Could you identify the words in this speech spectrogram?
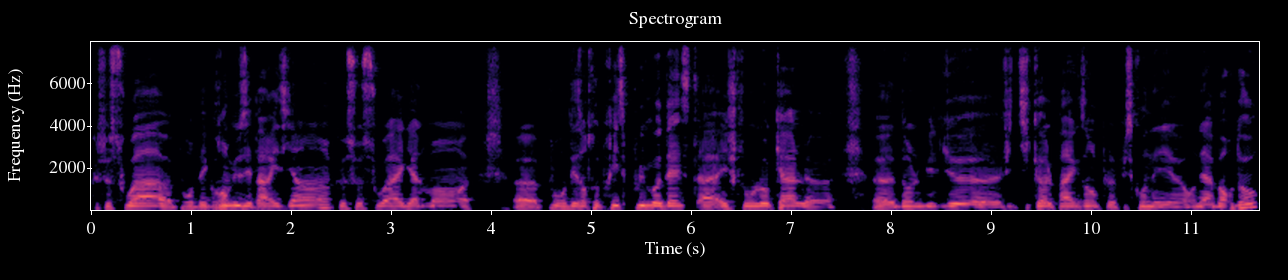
que ce soit pour des grands musées parisiens, que ce soit également pour des entreprises plus modestes à échelon local dans le milieu viticole par exemple, puisqu'on est à Bordeaux.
